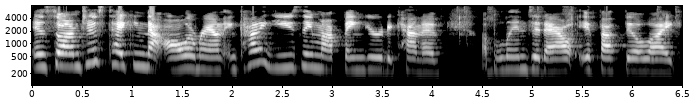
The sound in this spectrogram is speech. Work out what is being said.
And so I'm just taking that all around and kind of using my finger to kind of uh, blend it out if I feel like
